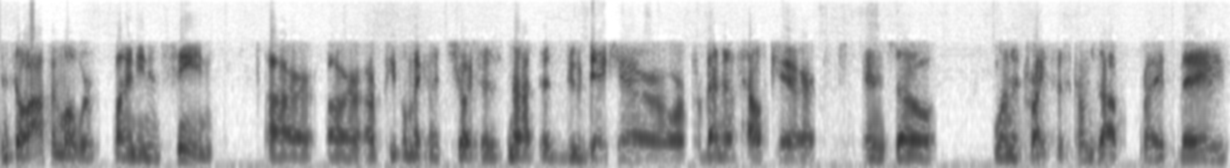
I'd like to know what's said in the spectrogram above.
And so often what we're finding and seeing are, are, are people making the choices not to do daycare or preventive health care. And so when a crisis comes up, right, they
